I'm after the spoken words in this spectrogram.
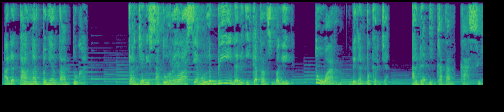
ada tangan penyertaan Tuhan. Terjadi satu relasi yang lebih dari ikatan sebagai tuan dengan pekerja. Ada ikatan kasih.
